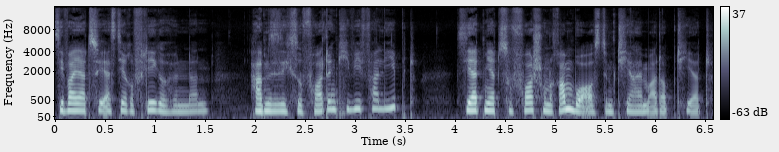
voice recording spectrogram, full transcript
Sie war ja zuerst ihre Pflegehündin. Haben Sie sich sofort in Kiwi verliebt? Sie hatten ja zuvor schon Rambo aus dem Tierheim adoptiert.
